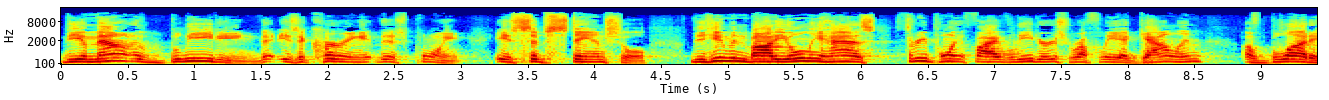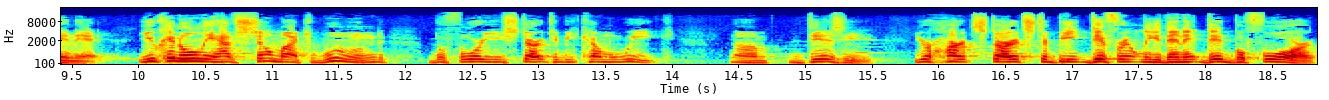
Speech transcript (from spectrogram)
The amount of bleeding that is occurring at this point is substantial. The human body only has 3.5 liters, roughly a gallon, of blood in it. You can only have so much wound before you start to become weak, um, dizzy. Your heart starts to beat differently than it did before.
